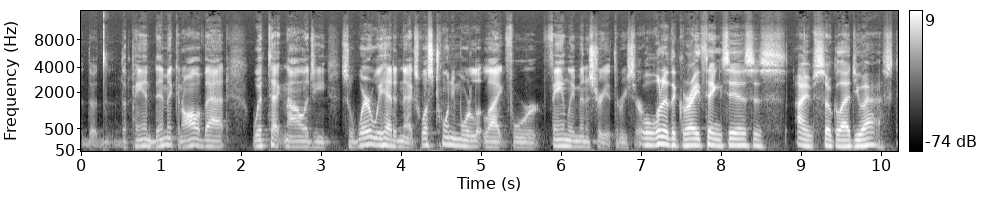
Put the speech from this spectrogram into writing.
the, the pandemic and all of that with technology. So where are we headed next? What's twenty more look like for family ministry at Three Circle? Well, one of the great things is, is I am so glad you asked.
